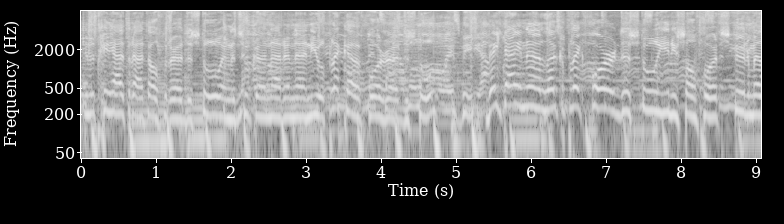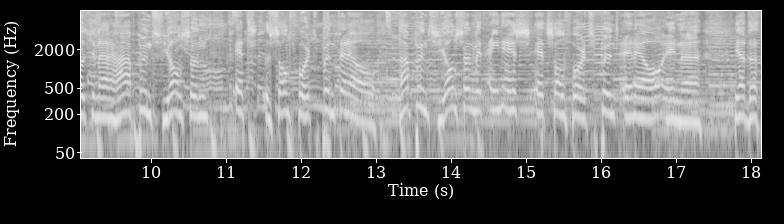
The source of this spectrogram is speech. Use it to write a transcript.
En het ging uiteraard over de stoel en het zoeken naar een nieuwe plek voor de stoel. Weet jij een leuke plek voor de stoel hier in Zandvoort? Stuur een mailtje naar h.jansen.zandvoort.nl h.jansen met 1 s En ja, dat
